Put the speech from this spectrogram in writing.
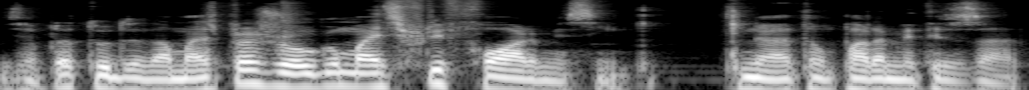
Exemplo é tudo, ainda mais para jogo mais freeform, assim, que, que não é tão parametrizado.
